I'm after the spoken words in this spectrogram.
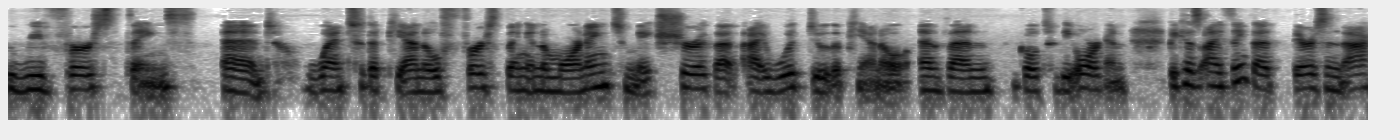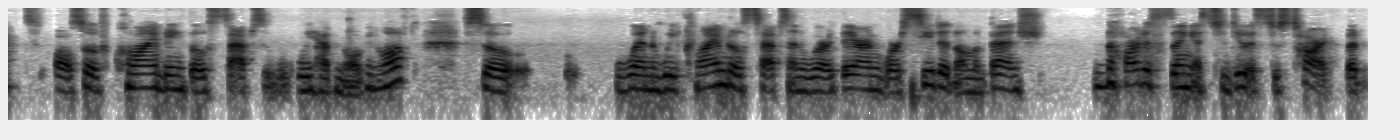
reverse things and went to the piano first thing in the morning to make sure that I would do the piano and then go to the organ. Because I think that there's an act also of climbing those steps. We have an organ loft. So when we climb those steps and we're there and we're seated on the bench, the hardest thing is to do is to start. But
